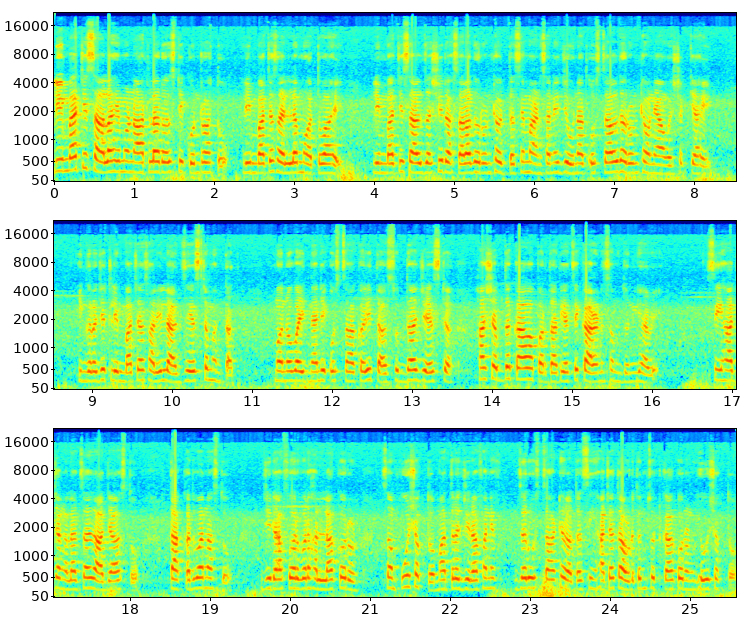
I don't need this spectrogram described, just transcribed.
लिंबाची साल आहे म्हणून आतला रस टिकून राहतो. लिंबाच्या सालीला महत्त्व आहे. लिंबाची साल जशी रसाला धरून ठेवते तसे माणसाने जीवनात उत्साह धरून ठेवणे आवश्यक आहे. इंग्रजीत लिंबाच्या सालीला ज्येष्ठ म्हणतात. मनोवैज्ञानिक उत्साहाकरिता सुद्धा ज्येष्ठ हा शब्द का वापरतात याचे कारण समजून घ्यावे. सिंह हा जंगलाचा राजा असतो ताकदवान असतो. जिराफवर हल्ला करून संपवू शकतो मात्र जिराफाने जर उत्साह ठेवला तर सिंहाच्या तावडीतून सुटका करून घेऊ शकतो.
